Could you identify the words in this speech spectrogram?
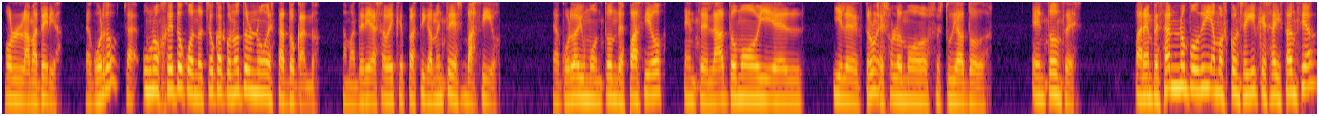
por la materia. ¿De acuerdo? O sea, un objeto cuando choca con otro no está tocando. La materia ya sabéis que prácticamente es vacío. ¿De acuerdo? Hay un montón de espacio entre el átomo y el, y el electrón. Eso lo hemos estudiado todos. Entonces, para empezar, no podríamos conseguir que esa distancia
